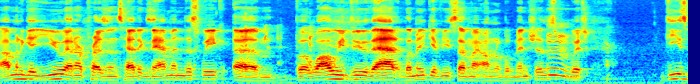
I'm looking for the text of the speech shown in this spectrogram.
I'm gonna get you and our president's head examined this week. Um, but while we do that, let me give you some of my honorable mentions, Mm. which these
